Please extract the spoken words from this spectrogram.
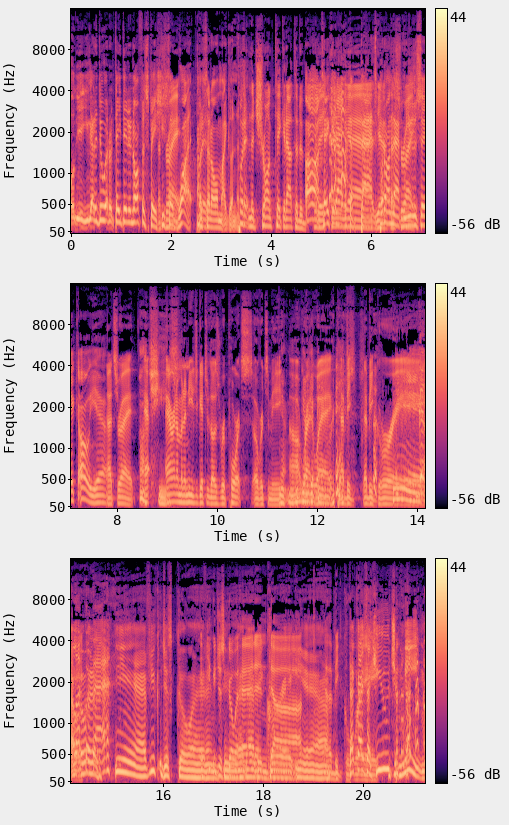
"Well, you, you got to do what they did in Office Space." she right. said, "What?" Put I it- said, "Oh my goodness!" Put it in the trunk. Take it out to the. oh, to take it out with the bats. yeah, Put on that right. music. Oh yeah, That's right. Oh, A- Aaron, I'm going to need you to get you those reports over to me Yeah, uh, right away. That'd be that'd be great. Good luck with that. Yeah, if you could just go ahead. If you could just go that, ahead that'd be and, great. uh, yeah, that'd be great. That guy's a huge meme.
